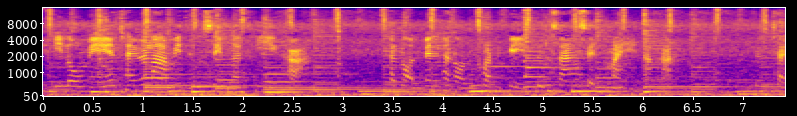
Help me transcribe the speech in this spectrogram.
7.7กิโลเมตร ใช้เวลาไม่ถึง 10 นาทีค่ะ ถนนเป็นถนนคอนกรีตเพิ่งสร้างเสร็จใหม่นะคะเพิ่งใช้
